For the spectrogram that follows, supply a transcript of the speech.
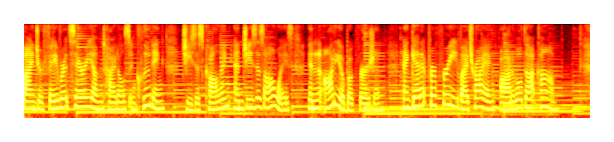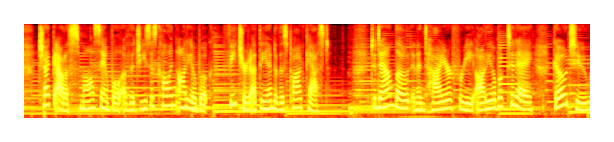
Find your favorite Sarah Young titles, including Jesus Calling and Jesus Always, in an audiobook version, and get it for free by trying audible.com. Check out a small sample of the Jesus Calling audiobook featured at the end of this podcast. To download an entire free audiobook today, go to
